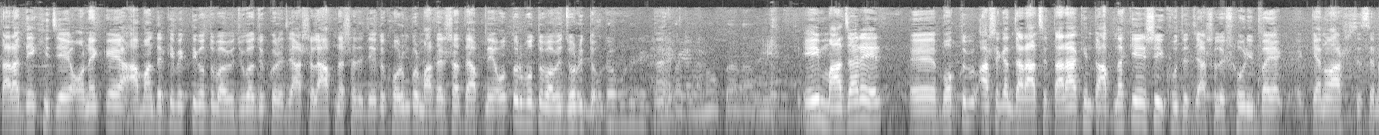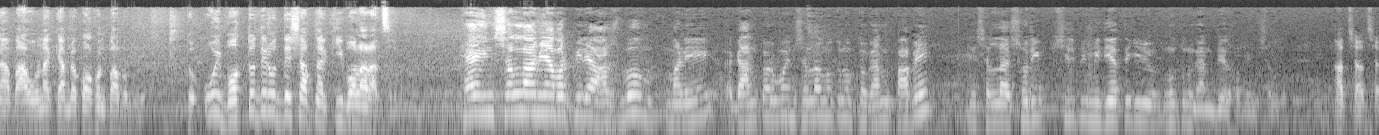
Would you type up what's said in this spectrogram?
তারা দেখি যে অনেকে আমাদেরকে ব্যক্তিগতভাবে যোগাযোগ করে যে আসলে আপনার সাথে যেহেতু খরমপুর মাজারের সাথে আপনি অতর্বতভাবে জড়িত। না- এই মাজারের এ, বক্তব্য আশেকান যারা আছে তারা কিন্তু আপনাকে এসেই খুঁজে যে আসলে শরীফ ভাই কেন আসতেছে না বা ওনাকে আমরা কখন পাবো কি তো ওই বক্তদের উদ্দেশ্যে আপনার কি বলার আছে? হ্যাঁ ইনশাল্লাহ আমি আবার ফিরে আসব। মানে গান করব ইনশাল্লাহ নতুন নতুন গান পাবে। ইনশাল্লাহ শরীফ শিল্পী মিডিয়া থেকে নতুন গান বের হবে ইনশাল্লাহ। আচ্ছা আচ্ছা।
